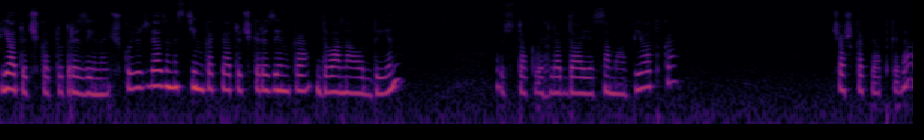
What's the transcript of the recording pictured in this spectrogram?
П'яточка тут резиночкою зв'язана, стінка п'яточки, резинка 2 на 1. Ось так виглядає сама п'ятка. Чашка п'ятки, да?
